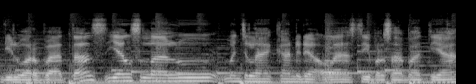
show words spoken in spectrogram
di luar batas yang selalu menjelekkan Dede Lesti bersahabat ya.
